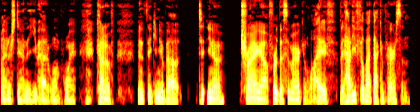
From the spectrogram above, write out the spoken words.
I understand that you had at one point kind of been thinking about, to, you know, trying out for this American life. But how do you feel about that comparison?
